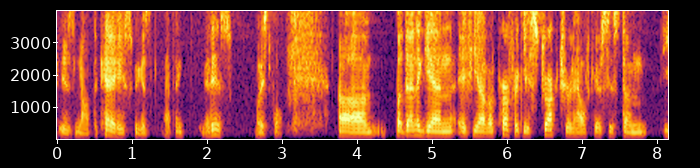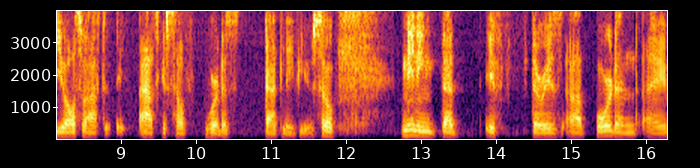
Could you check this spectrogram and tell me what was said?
is not the case because I think it is wasteful. Um, but then again, if you have a perfectly structured healthcare system, you also have to ask yourself where does that leave you. So, meaning that if there is a board and a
